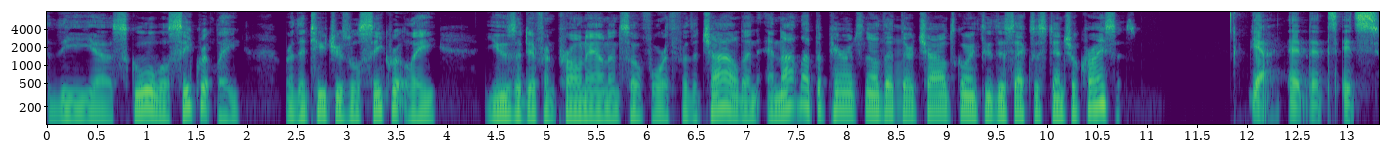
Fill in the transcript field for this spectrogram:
the uh, school will secretly, or the teachers will secretly use a different pronoun and so forth for the child, and and not let the parents know that mm-hmm. their child's going through this existential crisis. Yeah, that's it's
